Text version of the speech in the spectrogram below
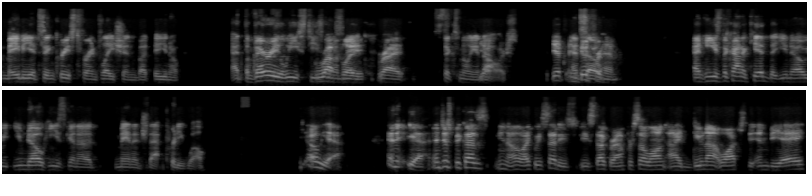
maybe it's increased for inflation, but you know, at the very least, he's roughly right six million dollars. Yep. yep, and, and good so, for him. And he's the kind of kid that you know, you know, he's gonna manage that pretty well. Oh yeah, and yeah, and just because you know, like we said, he's he's stuck around for so long. I do not watch the NBA,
